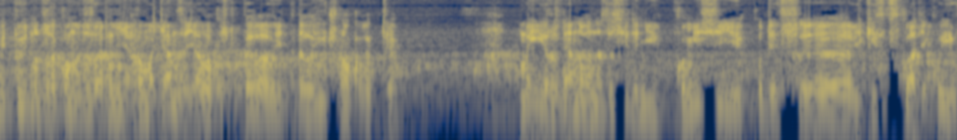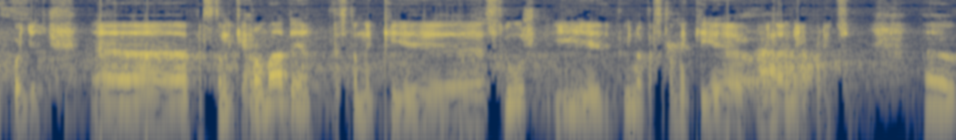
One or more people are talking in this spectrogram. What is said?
Відповідно до закону до звернення громадян, заява поступила від педагогічного колективу. Ми її розглянули на засіданні комісії, куди в, е, в який склад якої входять е, представники громади, представники е, служб і відповідно представники кримінальної поліції. Е,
